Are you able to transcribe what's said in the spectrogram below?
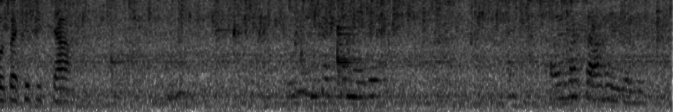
ওই পাশে কি চা। আরেকবার চা হয়ে যাবে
